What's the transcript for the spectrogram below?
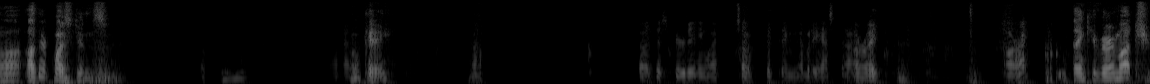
Uh, other questions? Okay. No. Uh, disappeared anyway, so good thing nobody asked that. All right. All right. Thank you very much.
